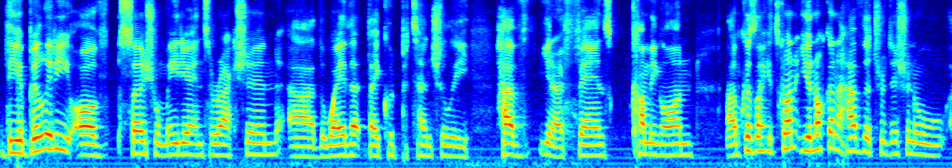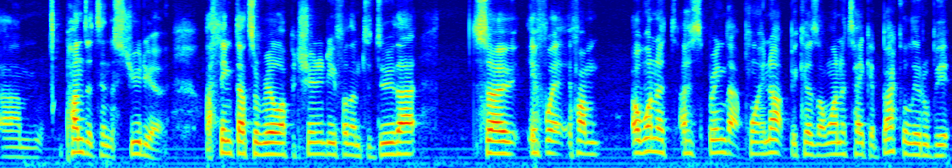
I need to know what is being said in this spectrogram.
the ability of social media interaction, uh, the way that they could potentially have, you know, fans coming on because uh, like it's gonna you're not going to have the traditional um, pundits in the studio. I think that's a real opportunity for them to do that. So if we if I'm I want to I bring that point up because I want to take it back a little bit.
